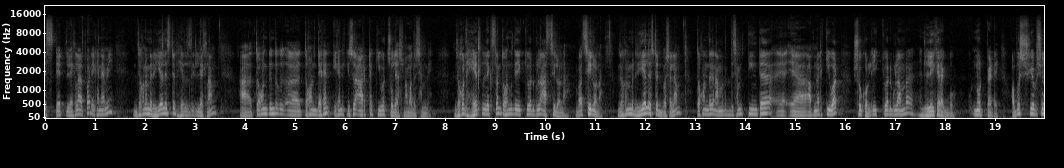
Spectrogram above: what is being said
এস্টেট লেখলার পর এখানে আমি, যখন আমি রিয়েল এস্টেট হেলথ লিখলাম তখন কিন্তু তখন দেখেন এখানে কিছু আর একটা কিওয়ার্ড চলে আসলো আমাদের সামনে। যখন হেলথ লিখছিলাম তখন কিন্তু এই কিওয়ার্ডগুলো আসছিল না বা ছিল না। যখন আমি রিয়েল এস্টেট বসালাম, তখন দেখেন আমাদের সামনে তিনটা আপনার কিওয়ার্ড শো করল। এই কিওয়ার্ডগুলো আমরা লিখে রাখব নোটপ্যাডে অবশ্যই অবশ্যই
